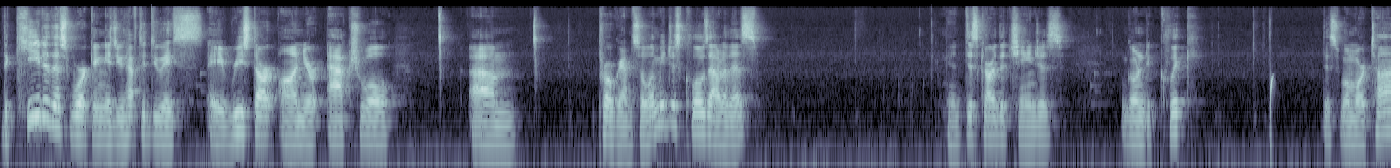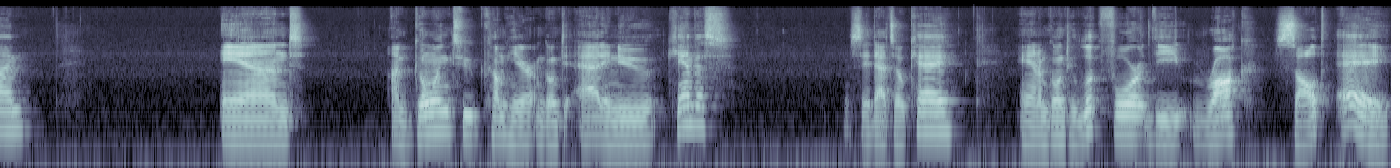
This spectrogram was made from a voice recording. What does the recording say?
the key to this working is you have to do a, a restart on your actual um, program. So let me just close out of this. I'm going to discard the changes. I'm going to click this one more time. And I'm going to come here. I'm going to add a new canvas. Say that's okay. And I'm going to look for the rock salt A.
